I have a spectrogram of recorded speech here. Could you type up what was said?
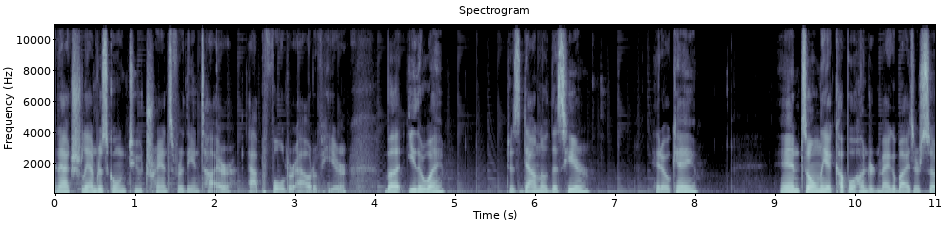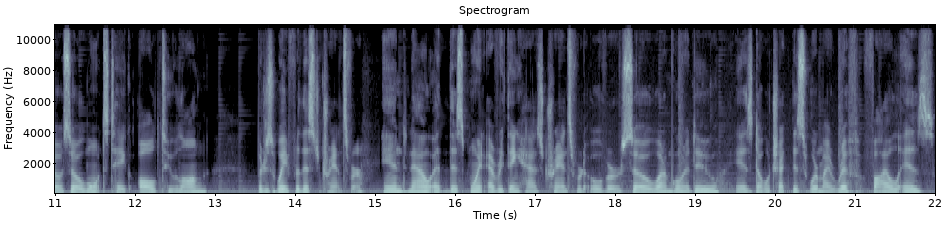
and actually, I'm just going to transfer the entire app folder out of here. But either way, just download this here, hit OK, and it's only a couple hundred megabytes or so, so it won't take all too long, but just wait for this to transfer. And now at this point, everything has transferred over, so what I'm going to do is double check this where my rif file is,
